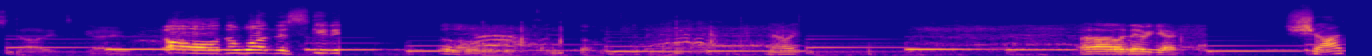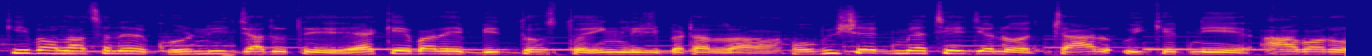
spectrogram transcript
started to go. Oh, the one that's skinny. Oh, Now Oh, there we go. সাকিব আল হাসানের ঘূর্ণি জাদুতে একেবারে বিধ্বস্ত ইংলিশ ব্যাটাররা অভিষেক ম্যাচে যেন চার উইকেট নিয়ে আবারও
